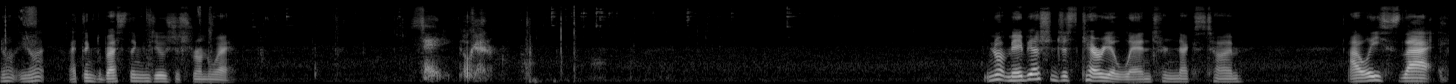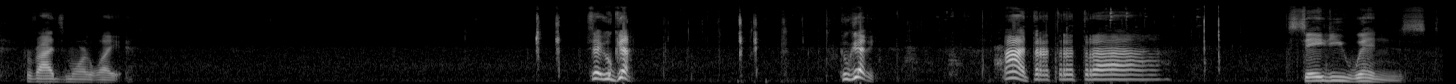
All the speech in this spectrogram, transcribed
You know, you know what? I think the best thing to do is just run away. Sadie, go get him. You know what? Maybe I should just carry a lantern next time. At least that provides more light. Say, go get him. Go get me. Ah, tra tra tra. Sadie wins.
